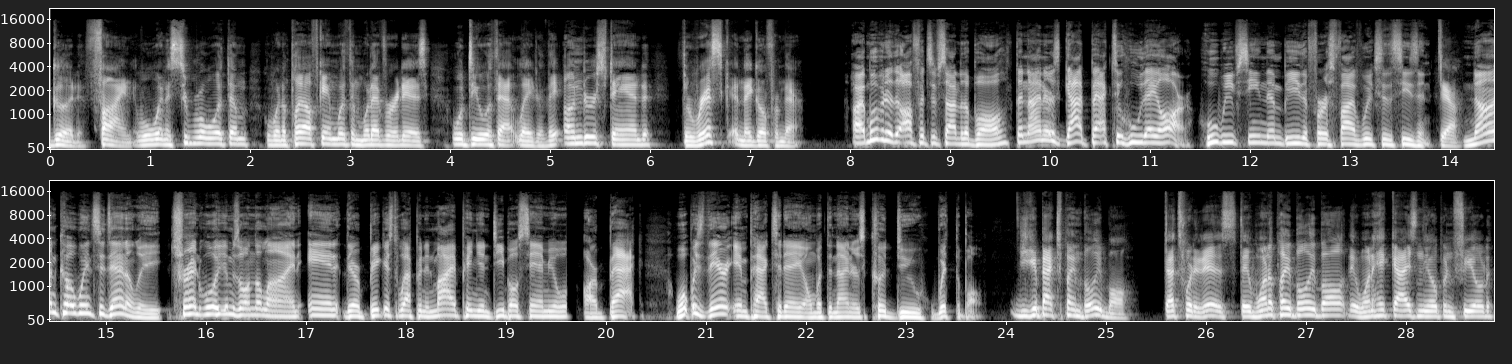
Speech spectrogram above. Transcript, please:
Good, fine. We'll win a Super Bowl with him. We'll win a playoff game with him, whatever it is. We'll deal with that later. They understand the risk and they go from there. All right, moving to the offensive side of the ball, the Niners got back to who they are, who we've seen them be the first five weeks of the season. Yeah. Non coincidentally, Trent Williams on the line and their biggest weapon, in my opinion, Deebo Samuel, are back. What was their impact today on what the Niners could do with the ball? You get back to playing bully ball. That's what it is. They want to play bully ball. They want to hit guys in the open field.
